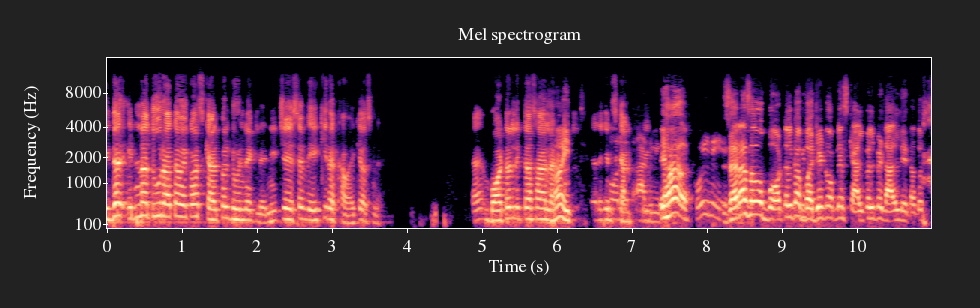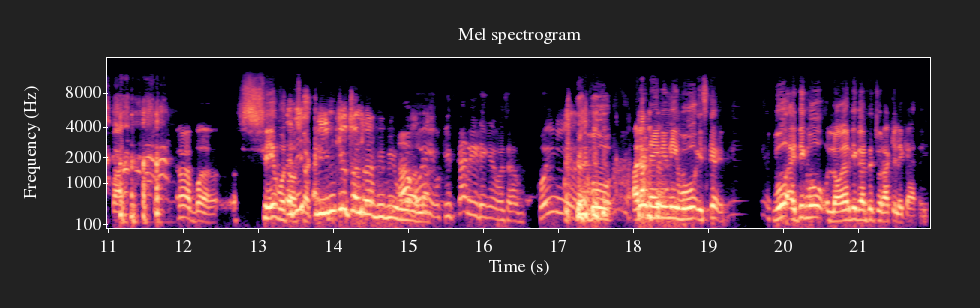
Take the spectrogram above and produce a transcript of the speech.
इधर इतना दूर आता है एक और स्कैल्पल ढूँढने के लिए। नीचे सिर्फ़ एक ही रखा हुआ है क्या उसने बॉटल इतना सारा लगा हाँ, लेकिन scalpel हाँ, कोई नहीं जरा सा वो बॉटल का बजट वो अपने स्कैल्पल पे डाल देता तो सेव होता उसका स्क्रीन क्यों चल रहा है अभी भी वो हाँ, वाला? वो किसका रीडिंग है वो सब? कोई नहीं है वो वो अरे नहीं नहीं नहीं वो इसके वो आई थिंक वो लॉयर के घर से चुरा के लेके आते हैं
